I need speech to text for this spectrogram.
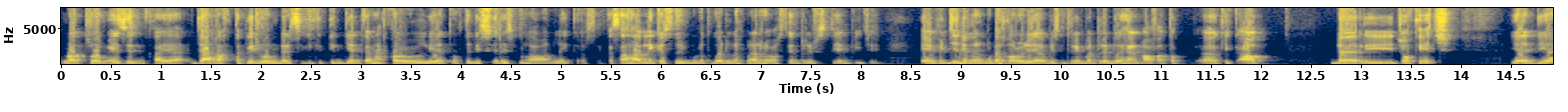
not room as in kayak jarak tapi room dari segi ketinggian. Karena kalau lihat waktu di series melawan Lakers kesalahan Lakers itu menurut gue adalah menaruh Austin Reeves di MPJ MPJ dengan mudah kalau dia habis nerima dribble hand off atau uh, kick out dari Jokic ya dia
